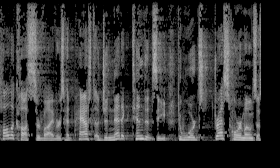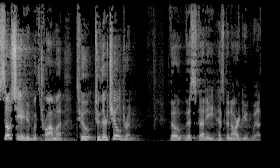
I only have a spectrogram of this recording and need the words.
Holocaust survivors had passed a genetic tendency towards stress hormones associated with trauma to, to their children, though this study has been argued with.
